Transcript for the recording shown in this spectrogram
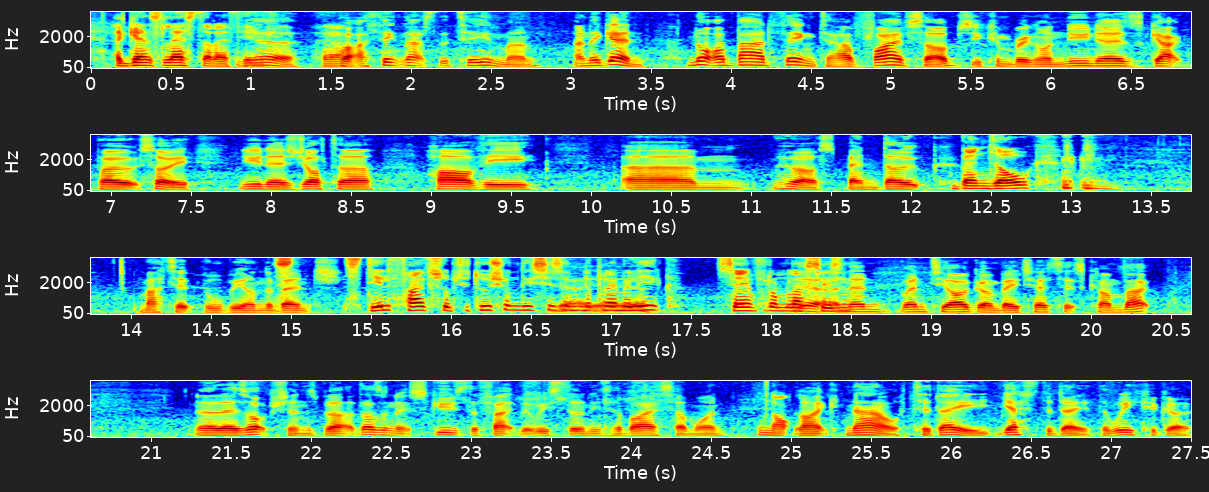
against Leicester, I think. Yeah, but I think that's the team, man. And again, not a bad thing to have five subs. You can bring on Nunez, Gakpo, sorry, Nunez, Jota, Harvey, um, who else? Ben Doak, Ben Doak. Matip will be on the bench. Still five substitution this season Yeah, in the yeah, Premier yeah. League. Same from last yeah, season. and then when Thiago and Bajcetic come back, no, there's options, but that doesn't excuse the fact that we still need to buy someone Not like now, today, yesterday, the week ago.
